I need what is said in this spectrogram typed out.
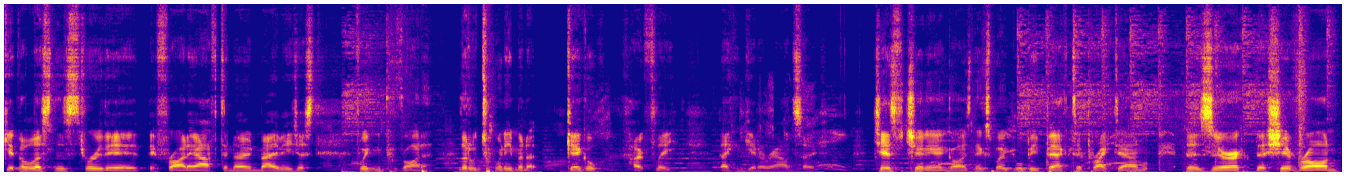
get the listeners through their, their Friday afternoon. Maybe just if we can provide a little twenty minute giggle. Hopefully they can get around. So cheers for tuning in, guys. Next week we'll be back to break down the Zurich, the Chevron,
